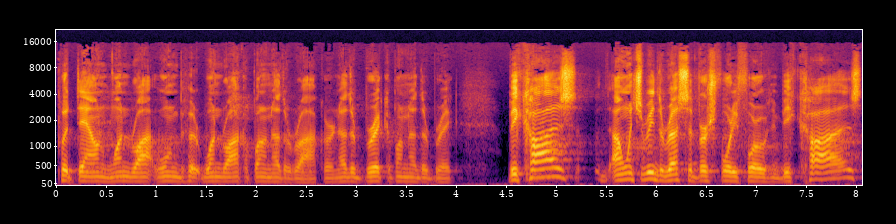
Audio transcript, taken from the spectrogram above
put down one rock, one, put one rock upon another rock, or another brick upon another brick. Because, I want you to read the rest of verse 44 with me. Because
